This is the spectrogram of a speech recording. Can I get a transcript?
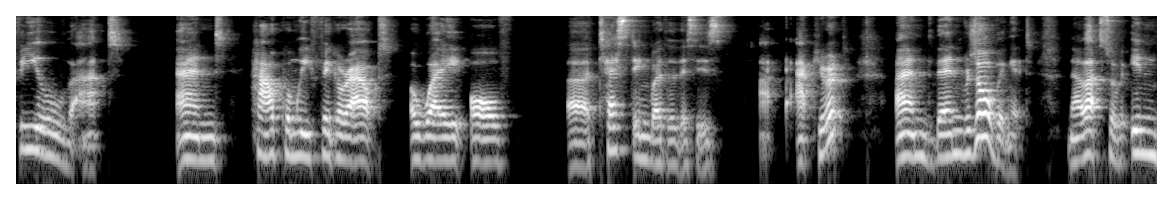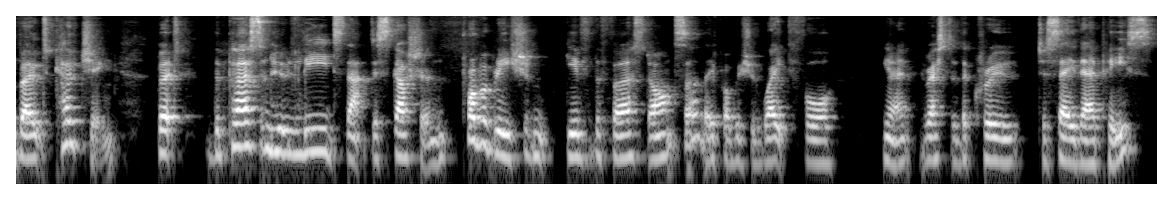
feel that? And how can we figure out a way of uh, testing whether this is accurate and then resolving it. Now, that's sort of in boat coaching, but the person who leads that discussion probably shouldn't give the first answer. They probably should wait for, you know, the rest of the crew to say their piece.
